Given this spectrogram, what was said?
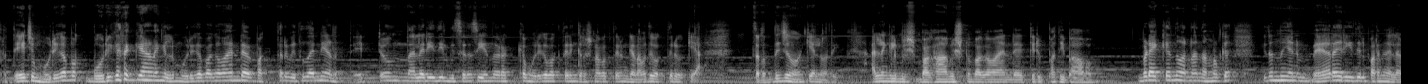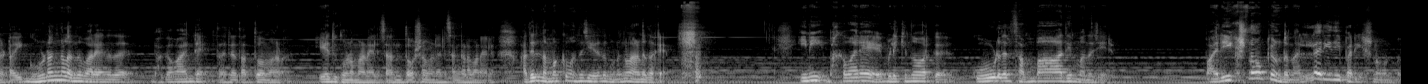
പ്രത്യേകിച്ച് മുരുക മുരുകനൊക്കെ ആണെങ്കിൽ മുരുക ഭഗവാന്റെ ഭക്തർ ഇത് തന്നെയാണ്. ഏറ്റവും നല്ല രീതിയിൽ ബിസിനസ് ചെയ്യുന്നവരൊക്കെ മുരുക ഭക്തരും കൃഷ്ണഭക്തരും ഗണപതി ഭക്തരും ഒക്കെയാണ് ശ്രദ്ധിച്ച് നോക്കിയാൽ മതി. അല്ലെങ്കിൽ വിഷ് മഹാവിഷ്ണു ഭഗവാന്റെ തിരുപ്പതി ഭാവം ഇവിടെയൊക്കെ എന്ന് പറഞ്ഞാൽ നമുക്ക് ഇതൊന്നും ഞാൻ വേറെ രീതിയിൽ പറഞ്ഞതല്ല കേട്ടോ. ഈ ഗുണങ്ങളെന്ന് പറയുന്നത് ഭഗവാന്റെ തന്നെ തത്വമാണ്. ഏത് ഗുണമാണേലും സന്തോഷമാണേലും സങ്കടമാണേലും. അതിൽ നമുക്ക് വന്നു ചേരുന്ന ഗുണങ്ങളാണ് ഇതൊക്കെ. ഇനി ഭഗവാനെ വിളിക്കുന്നവർക്ക് കൂടുതൽ സമ്പാദ്യം വന്നു ചേരും. പരീക്ഷണമൊക്കെ ഉണ്ട് നല്ല രീതിയിൽ പരീക്ഷണമുണ്ട്.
